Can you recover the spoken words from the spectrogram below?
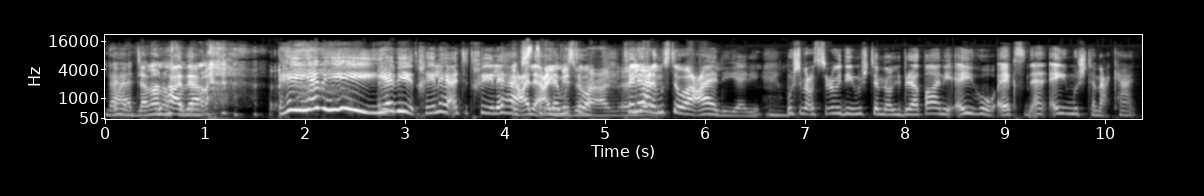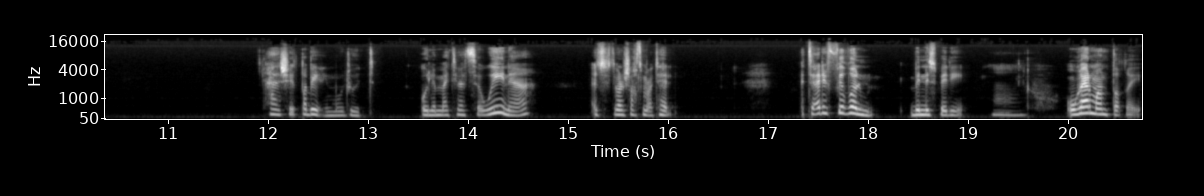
لا أنا- عاد لا ما لمرحلة- هي هذه هي هذه تخيليها أنت تخيليها على على مستوى. تخيليها على مستوى عالي يعني. المجتمع السعودي المجتمع البريطاني أي هو أقصد أي مجتمع كان. هذا شيء طبيعي موجود. ولما انت ما تسوينه انت تعتبر شخص معتل. تعرف في ظلم بالنسبة لي. وغير منطقي.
